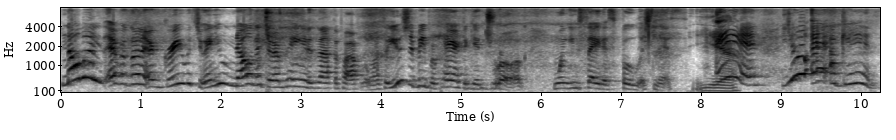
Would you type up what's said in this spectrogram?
nobody's ever gonna agree with you and you know that your opinion is not the popular one. So you should be prepared to get drugged when you say this foolishness. Yeah. And you again,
